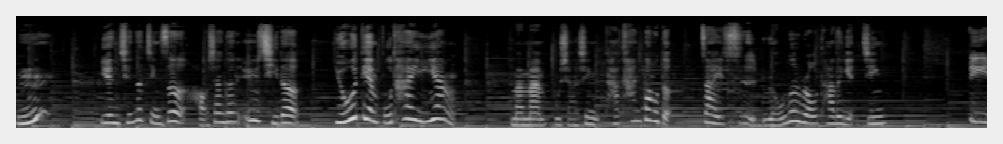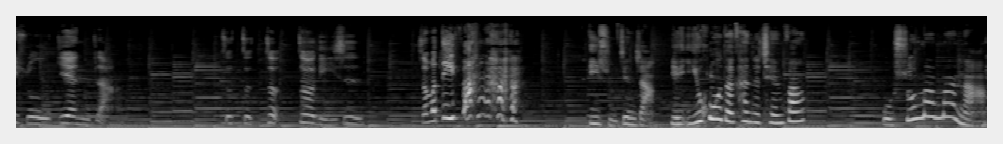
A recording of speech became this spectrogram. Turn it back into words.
嗯，眼前的景色好像跟预期的有点不太一样。慢慢不相信他看到的，再一次揉了揉他的眼睛。地鼠舰长。这这这这里是什么地方啊？地鼠舰长也疑惑的看着前方。我说：“慢慢呐，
